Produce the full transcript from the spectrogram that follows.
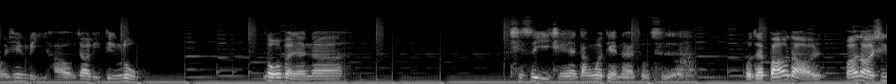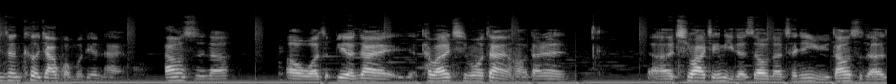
我姓李哈，我叫李定禄。那我本人呢，其实以前也当过电台主持人，我在宝岛宝岛新生客家广播电台，当时呢，呃，我一人在台湾奇摩站哈担任呃企划经理的时候呢，曾经与当时的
